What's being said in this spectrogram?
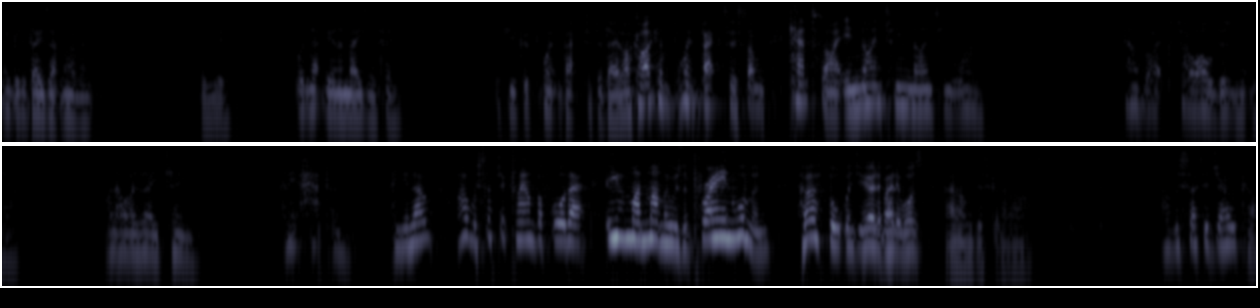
Maybe today's that moment for you. Wouldn't that be an amazing thing? if you could point back to today. Like I can point back to some campsite in 1991. Sounds like so old, doesn't it now? When I was 18. And it happened. And you know, I was such a clown before that. Even my mum, who was a praying woman, Her thought when she heard about it was, how long is this going to last? I was such a joker.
